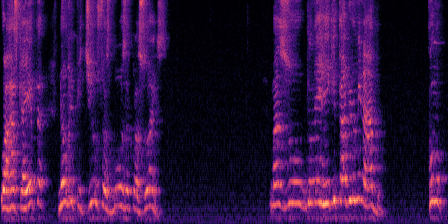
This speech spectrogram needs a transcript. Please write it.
O Arrascaeta não repetiu suas boas atuações. Mas o Bruno Henrique estava iluminado. Como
